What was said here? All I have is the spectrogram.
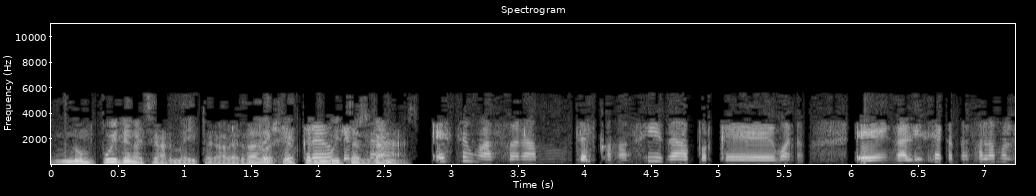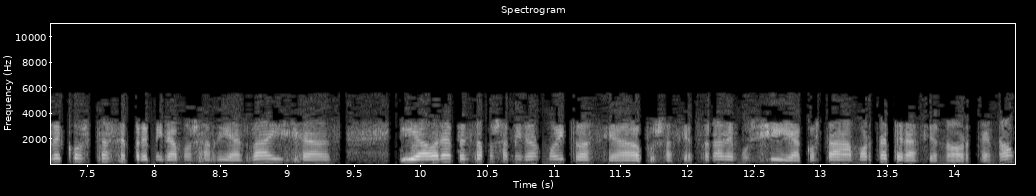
non puiden achegarme aí, pero a verdade pues é que teño moitas esta, ganas. Esta é unha zona desconocida, porque, bueno, en Galicia, cando falamos de costa, sempre miramos a Rías Baixas, e agora empezamos a mirar moito hacia, pois, hacia a zona de Muxía, Costa da Morte, pero hacia o norte, non?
